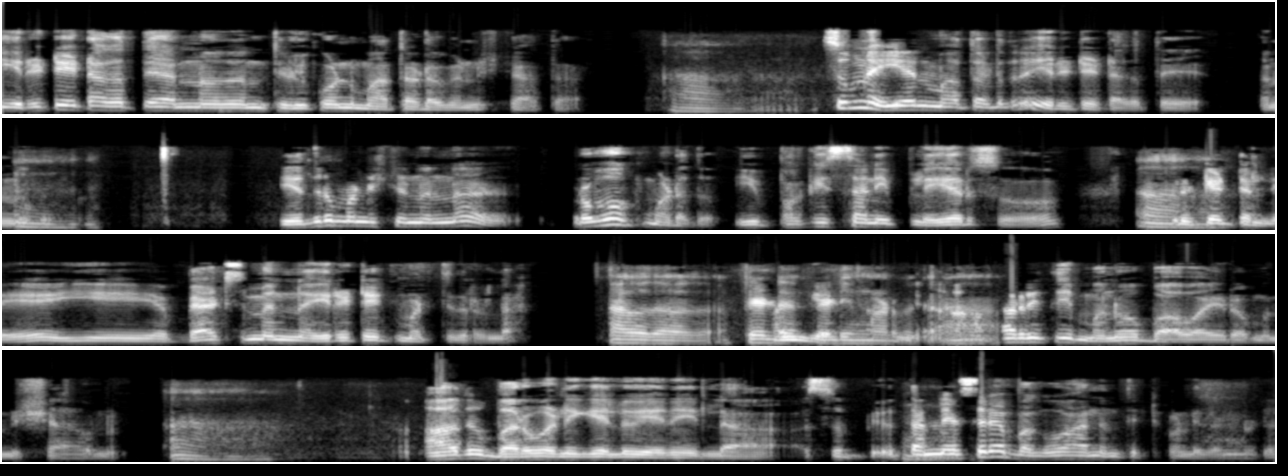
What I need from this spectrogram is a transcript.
ಇರಿಟೇಟ್ ಆಗತ್ತೆ ಅನ್ನೋದನ್ನ ತಿಳ್ಕೊಂಡು ಮಾತಾಡೋ ಮನುಷ್ಯ ಆತ. ಸುಮ್ನೆ ಏನ್ ಮಾತಾಡಿದ್ರೆ ಇರಿಟೇಟ್ ಆಗತ್ತೆ ಅನ್ನೋದು. ಎದುರು ಮನುಷ್ಯನನ್ನ ಪ್ರವೋಕ್ ಮಾಡೋದು. ಈ ಪಾಕಿಸ್ತಾನಿ ಪ್ಲೇಯರ್ಸ್ ಕ್ರಿಕೆಟ್ ಅಲ್ಲಿ ಈ ಬ್ಯಾಟ್ಸ್ಮನ್ ಇರಿಟೇಟ್ ಮಾಡ್ತಿದ್ರಲ್ಲ? ಆ ರೀತಿ ಮನೋಭಾವ ಇರೋ ಮನುಷ್ಯ ಅವನು. ಅದು ಬರವಣಿಗೆಲು ಏನೂ ಇಲ್ಲ. ತನ್ನ ಹೆಸರೇ ಭಗವಾನ್ ಅಂತ ಇಟ್ಕೊಂಡಿದ್ದಾನೆ ನೋಡು.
